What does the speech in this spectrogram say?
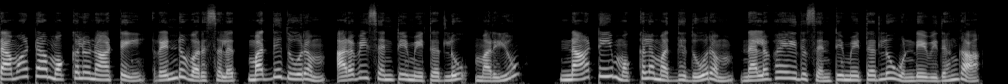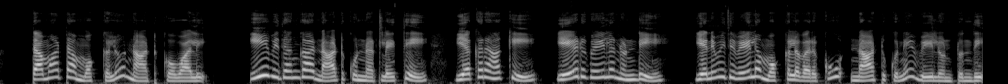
టమాటా మొక్కలు నాటే రెండు వరుసల మధ్య దూరం అరవై సెంటీమీటర్లు మరియు నాటే మొక్కల మధ్య దూరం నలభై ఐదు సెంటీమీటర్లు ఉండే విధంగా టమాటా మొక్కలు నాటుకోవాలి. ఈ విధంగా నాటుకున్నట్లయితే ఎకరాకి ఏడు వేల నుండి ఎనిమిది వేల మొక్కల వరకు నాటుకునే వీలుంటుంది.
